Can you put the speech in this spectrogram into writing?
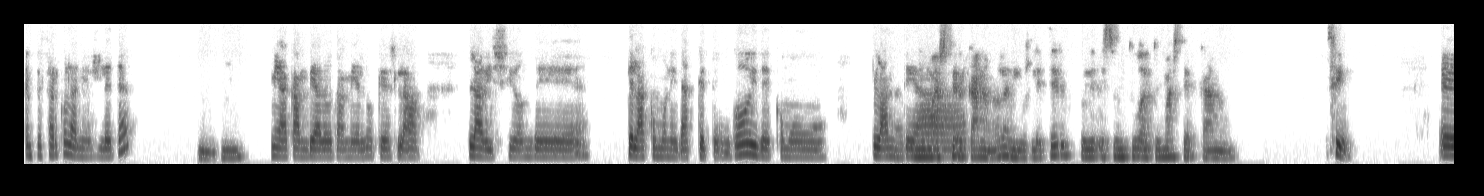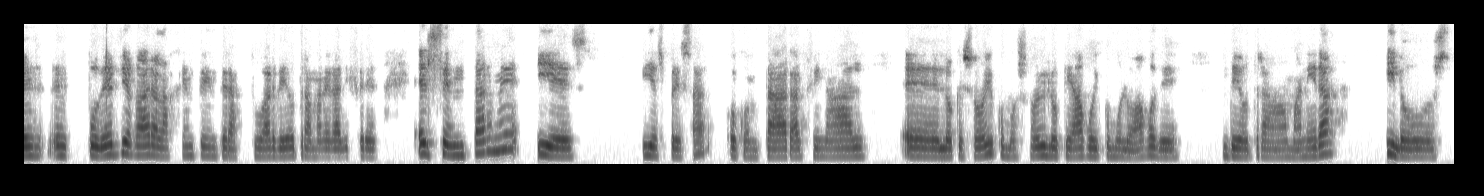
empezar con la newsletter, me ha cambiado también lo que es la, la visión de, de la comunidad que tengo y de cómo Como más plantear, cercano, ¿no? La newsletter pues, es un tú a tú más cercano. sí, eh, eh, poder llegar a la gente e interactuar de otra manera diferente. El sentarme y, es, y expresar o contar al final eh, lo que soy, cómo soy, lo que hago y cómo lo hago de, de otra manera y los,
